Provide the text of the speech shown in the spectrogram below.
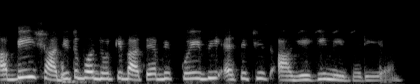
अभी शादी तो बहुत दूर की बात है अभी कोई भी ऐसी चीज़ आगे ही नहीं बढ़ी है।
